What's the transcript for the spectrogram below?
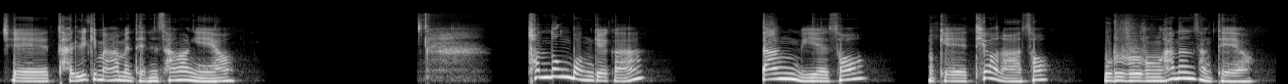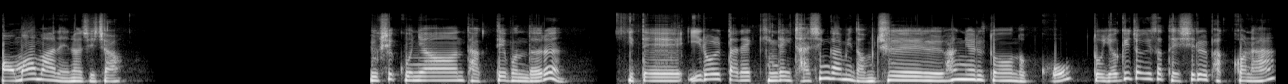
이제 달리기만 하면 되는 상황이에요. 천둥 번개가 땅 위에서 이렇게 튀어나와서 우르르릉 하는 상태예요. 어마어마한 에너지죠. 69년 닭띠분들은 이때 1월 달에 굉장히 자신감이 넘칠 확률도 높고 또 여기저기서 대시를 받거나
